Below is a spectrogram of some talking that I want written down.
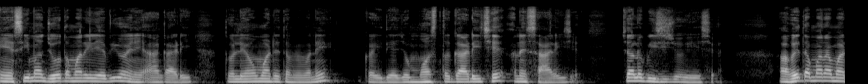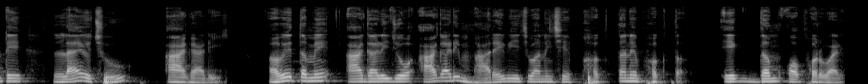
એંસીમાં જો તમારી લેવી હોય ને આ ગાડી, તો લેવા માટે તમે મને કહી દેજો. મસ્ત ગાડી છે અને સારી છે. ચાલો બીજી જોઈએ છે. હવે તમારા માટે લાવ્યો છું આ ગાડી. હવે તમે આ ગાડી જો આ ગાડી મારે વેચવાની છે ફક્ત ને ફક્ત એકદમ ઓફરવાળી.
